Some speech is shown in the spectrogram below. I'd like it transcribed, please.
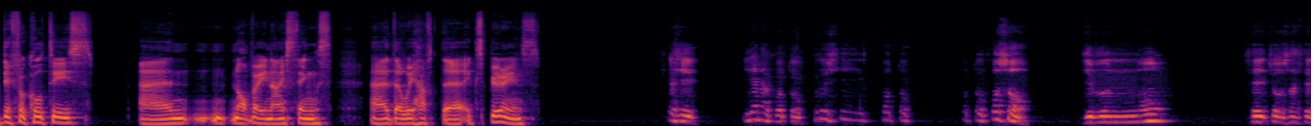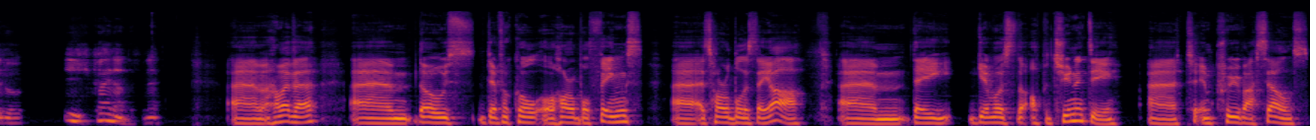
difficulties and not very nice things uh, that we have to experience. しかし嫌なこと苦しいことことこそ自分を成長させるいい機会なんですね。um, however, um, those difficult or horrible things, uh, as horrible as they are, um, they give us the opportunity uh, to improve ourselves.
